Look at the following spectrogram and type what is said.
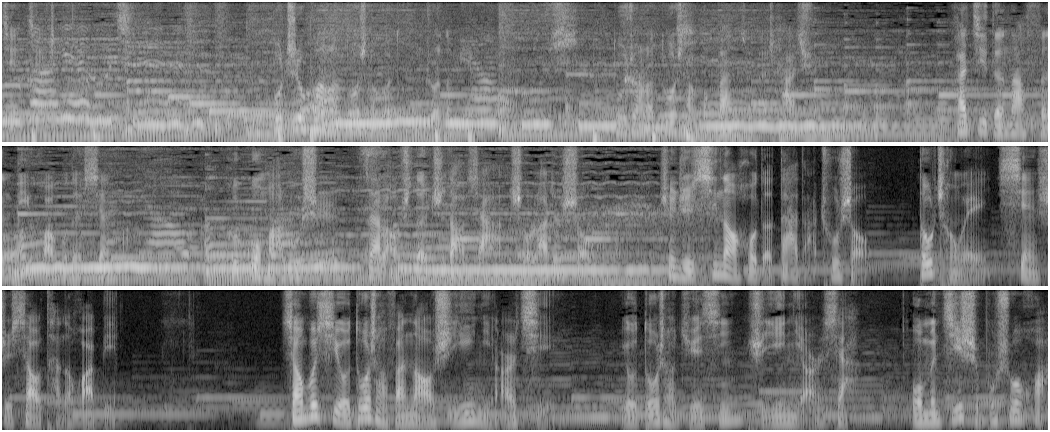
渐渐成长，不知换了多少个同桌的面孔，杜撰了多少个拌嘴的插曲。还记得那粉笔划过的线吗？和过马路时在老师的指导下手拉着手，甚至嬉闹后的大打出手。都成为现实笑谈的画饼。想不起有多少烦恼是因你而起，有多少决心是因你而下。我们即使不说话，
